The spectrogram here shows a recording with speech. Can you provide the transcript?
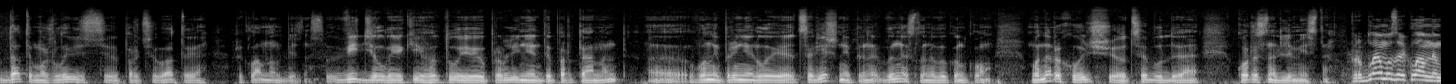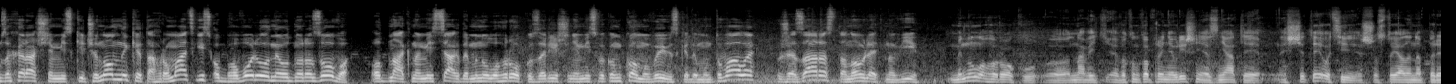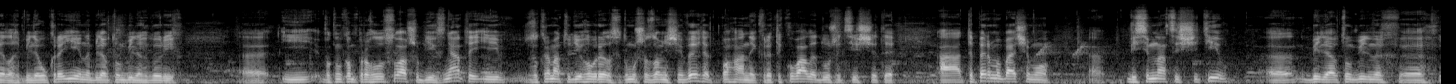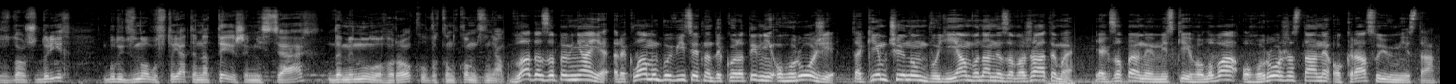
дати можливість працювати рекламному бізнесу. Відділ, який готує управління департамент, вони прийняли це рішення, і винесли на виконком. Вони рахують, що це буде корисно для міста. Проблему з рекламним захаращенням міські чиновники та громадськість обговорювали неодноразово. Однак на місцях, де минулого року за рішенням міськвиконкому вивіски демонтували, вже зараз становлять нові. Минулого року е, навіть виконком прийняв рішення зняти щити, оці, що стояли на перилах біля України, біля автомобільних доріг. Е, І виконком проголосував, щоб їх зняти. І, зокрема, тоді говорилося, тому що зовнішній вигляд поганий, критикували дуже ці щити. А тепер ми бачимо е, 18 щитів е, біля автомобільних е, вздовж доріг будуть знову стояти на тих же місцях, де минулого року виконком зняв. Влада запевняє, рекламу повісять на декоративній огорожі. Таким чином водіям вона не заважатиме. Як запевнив міський голова, огорожа стане окрасою міста.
